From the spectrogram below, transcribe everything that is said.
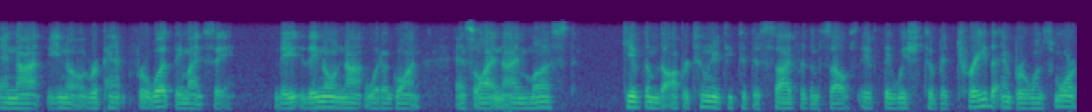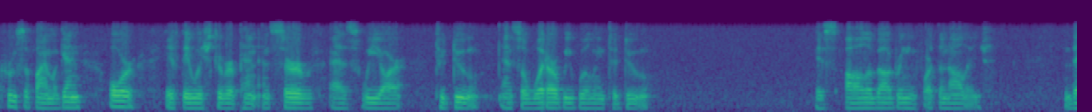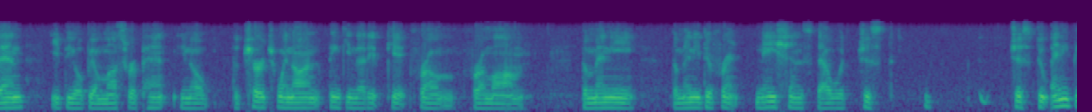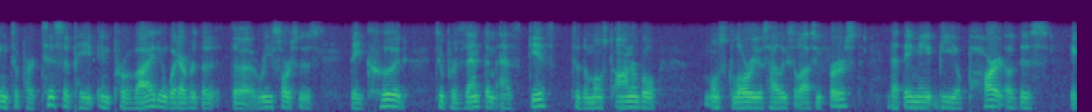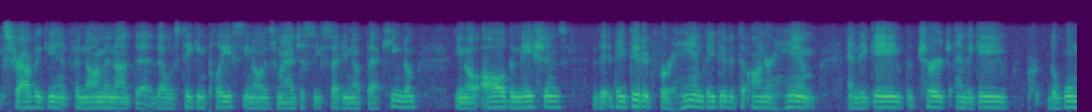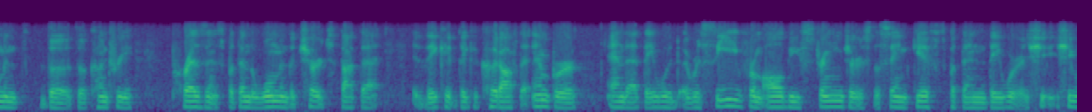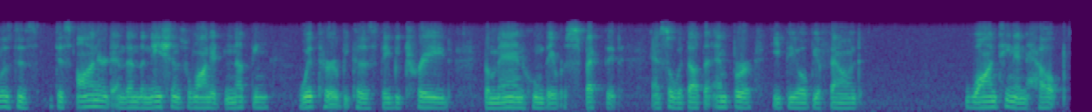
and not, you know, repent for what they might say. They they know not what are going, and so I, and I must give them the opportunity to decide for themselves if they wish to betray the emperor once more, crucify him again, or if they wish to repent and serve as we are to do. And so, what are we willing to do? It's all about bringing forth the knowledge. Then Ethiopia must repent. You know, the church went on thinking that it get from from um, the many the many different nations that would just just do anything to participate in providing whatever the, the resources they could to present them as gifts to the most honorable, most glorious Haile Selassie first, that they may be a part of this extravagant phenomenon that, that was taking place, you know, His Majesty setting up that kingdom, you know, all the nations, they, they did it for him, they did it to honor him, and they gave the church and they gave the woman, the, the country presence, but then the woman, the church, thought that they could they could cut off the emperor and that they would receive from all these strangers the same gifts. But then they were she she was dis, dishonored. And then the nations wanted nothing with her because they betrayed the man whom they respected and so without the emperor Ethiopia found wanting in help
